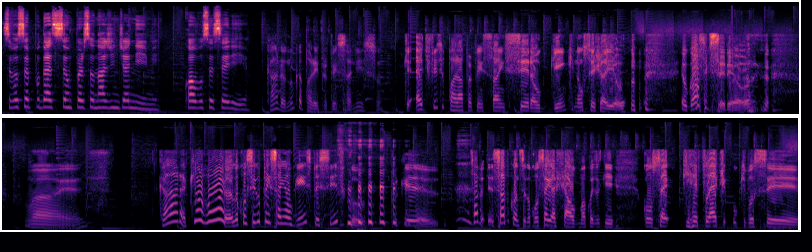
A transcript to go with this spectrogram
Se você pudesse ser um personagem de anime, qual você seria? Cara, eu nunca parei para pensar nisso. É difícil parar para pensar em ser alguém que não seja eu. eu gosto de ser eu. Mas Cara, que horror! Eu não consigo pensar em alguém específico. porque. Sabe, sabe quando você não consegue achar alguma coisa que consegue. que reflete o que você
